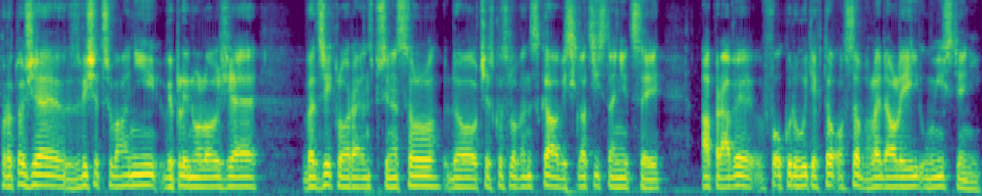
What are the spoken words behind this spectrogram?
Protože z vyšetřování vyplynulo, že Bedřich Lorenz přinesl do Československa vysílací stanici a právě v okruhu těchto osob hledal její umístění.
